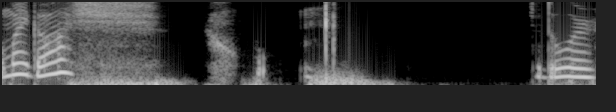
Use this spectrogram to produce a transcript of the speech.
Oh my gosh. The door.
